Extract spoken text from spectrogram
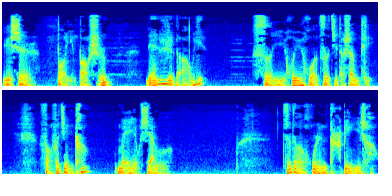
于是暴饮暴食，连日的熬夜。肆意挥霍自己的身体，仿佛健康没有限额。直到忽然大病一场，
